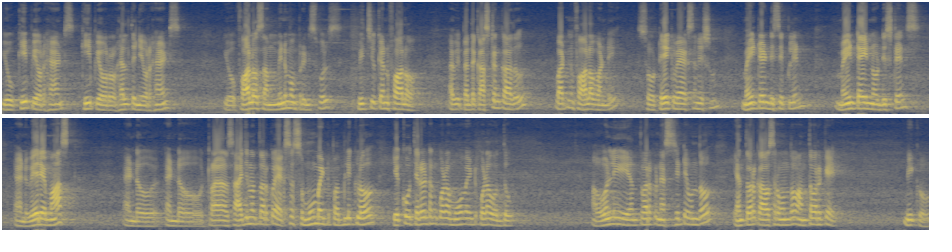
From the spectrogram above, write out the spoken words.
you keep your hands keep your health in your hands you follow some minimum principles which you can follow అవి పెద్ద కష్టం కాదు వాటిని ఫాలో అవ్వండి. So take vaccination maintain discipline maintain distance and wear mask and and ట్రా సాధ్యమైనంత వరకు ఎక్సెస్ మూమెంట్ పబ్లిక్లో ఎక్కువ తిరగటం కూడా మూమెంట్ కూడా వద్దు. ఓన్లీ ఎంతవరకు నెససిటీ ఉందో ఎంతవరకు అవసరం ఉందో అంతవరకే మీకు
